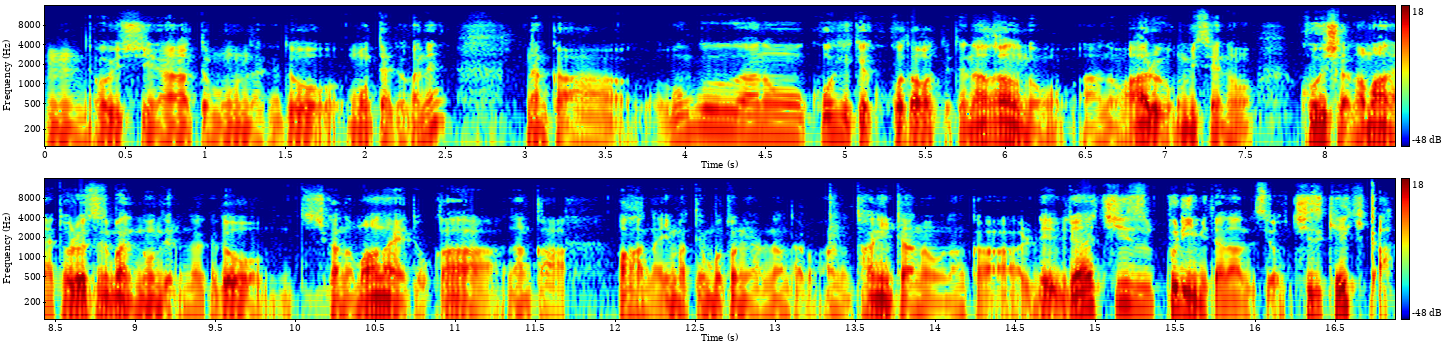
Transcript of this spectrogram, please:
うん、美味しいなって思うんだけど、思ったりとかね。なんか、僕、あの、コーヒー結構こだわってて、長野の、あの、あるお店のコーヒーしか飲まない。取り寄せまで飲んでるんだけど、しか飲まないとか、なんか、わかんない。今手元にあるなんだろう。あの、タニタのなんかレ、レアチーズプリンみたいなんですよ。チーズケーキか。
